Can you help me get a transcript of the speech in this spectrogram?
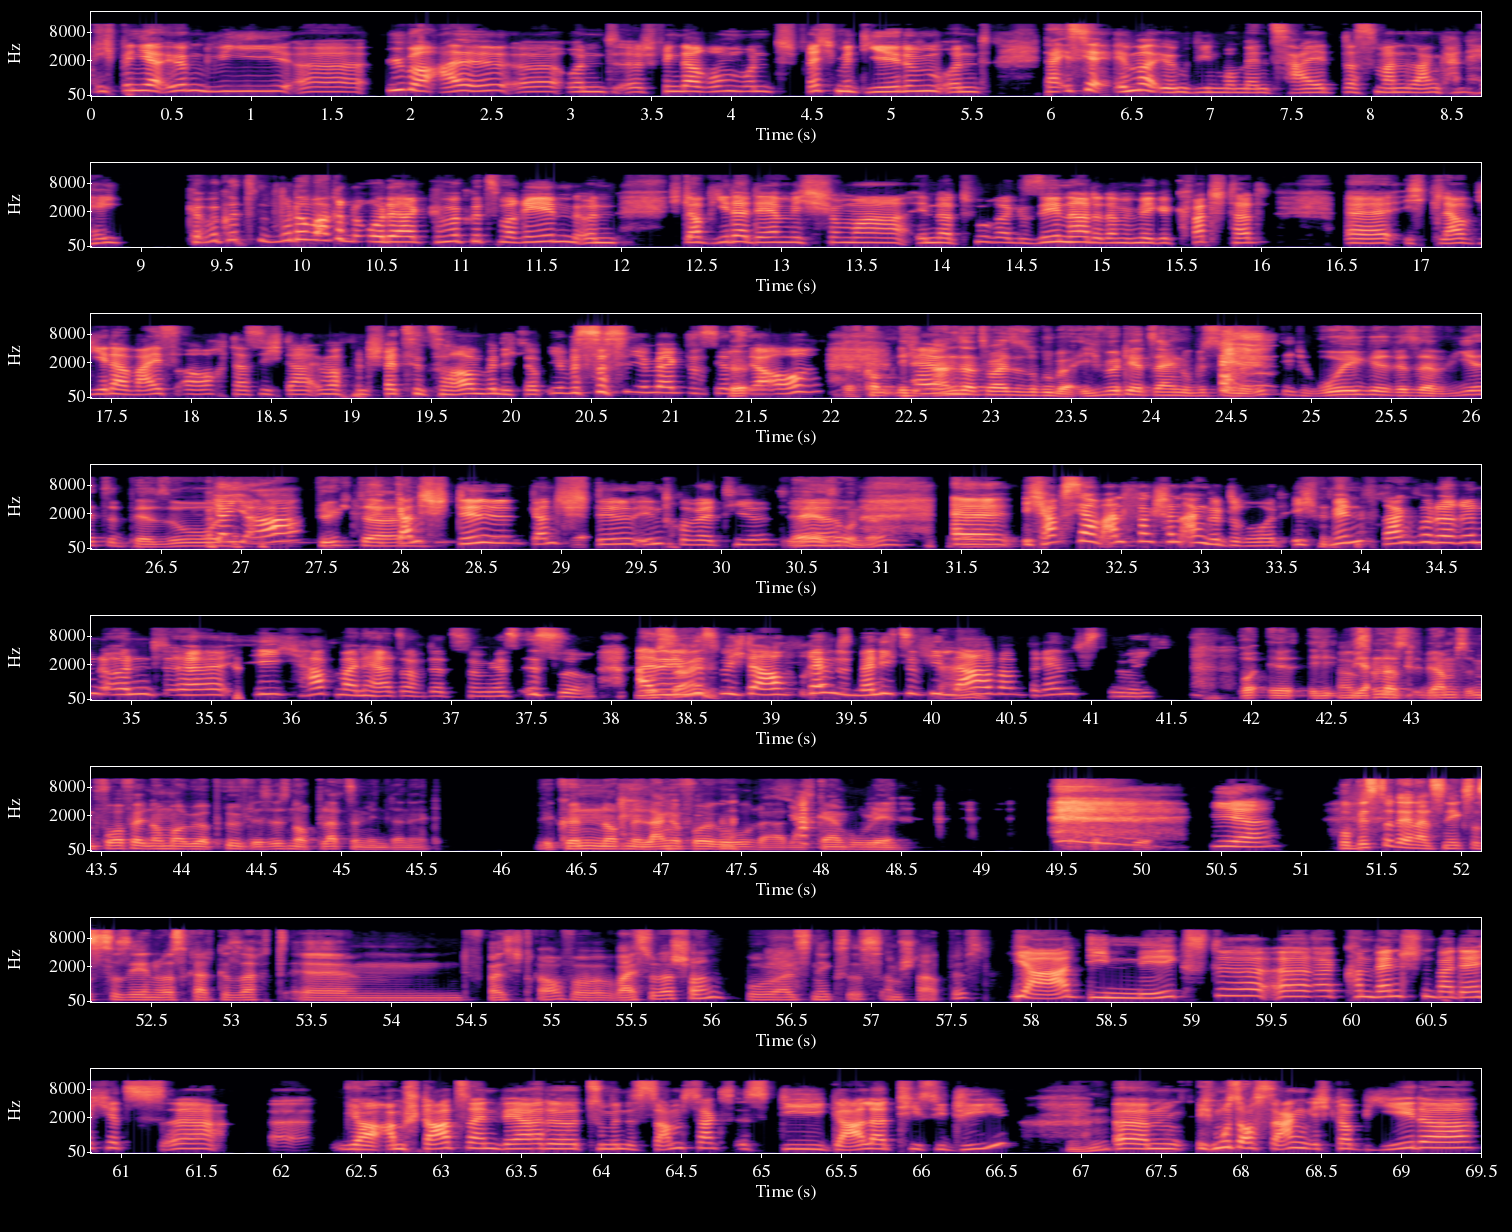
ich bin ja irgendwie äh, überall äh, und äh, spring da rum und spreche mit jedem. Und da ist ja immer irgendwie ein Moment Zeit, dass man sagen kann, hey, können wir kurz ein Foto machen oder können wir kurz mal reden? Und ich glaube, jeder, der mich schon mal in Natura gesehen hat oder mit mir gequatscht hat, äh, ich glaube, jeder weiß auch, dass ich da immer für ein Schwätzchen zu haben bin. Ich glaube, ihr wisst das, ihr merkt das jetzt Äh, ja auch. Das kommt nicht Ähm. ansatzweise so rüber. Ich würde jetzt sagen, du bist so eine richtig ruhige, reservierte Person, Ja, ja, schüchtern. ganz still, ganz still, introvertiert. ja, ja, so, ne? Äh, ich habe es ja am Anfang schon angedroht. Ich bin Frankfurterin und äh, ich habe mein Herz auf der Zunge. Es ist so. Also ihr müsst mich da auch bremsen. Wenn ich zu viel laber, bremst mich. Wo- äh, Alles Wir haben das, wir haben es im Vorfeld nochmal überprüft. Es ist noch Platz im Internet. Wir können noch eine lange Folge hochladen, ist kein Problem. Ja. Wo bist du denn als nächstes zu sehen? Du hast gerade gesagt, ähm, du freust dich drauf, aber weißt du das schon, wo du als nächstes am Start bist? Ja, die nächste äh, Convention, bei der ich jetzt äh, äh, ja, am Start sein werde, zumindest samstags, ist die Gala TCG. Mhm. Ähm, ich muss auch sagen, ich glaube, jeder,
